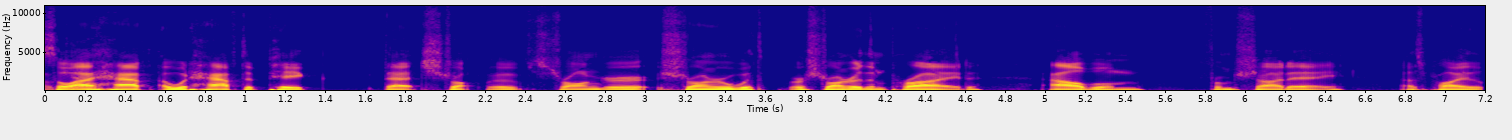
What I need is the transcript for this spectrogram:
So I have I would have to pick that strong, uh, stronger stronger with or stronger than Pride album from Sade. That's probably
